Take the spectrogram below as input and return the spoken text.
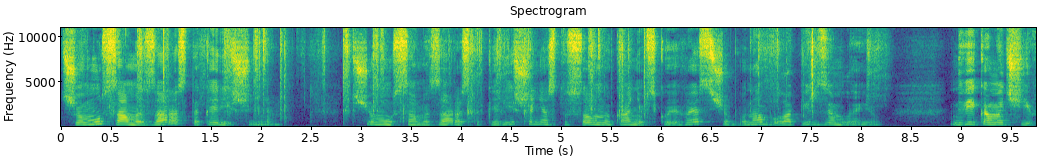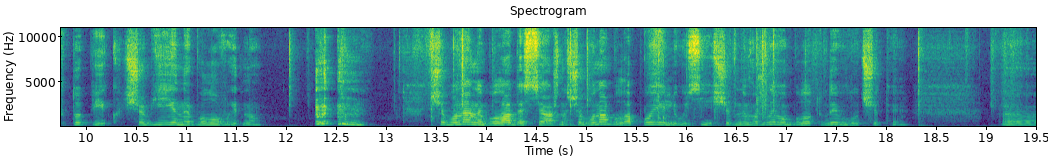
Чому саме зараз таке рішення? Чому саме зараз таке рішення стосовно Канівської ГЕС, щоб вона була під землею? Двійка мечів, тупік, щоб її не було видно. щоб вона не була досяжна, щоб вона була по ілюзії, щоб неможливо було туди влучити. Е,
